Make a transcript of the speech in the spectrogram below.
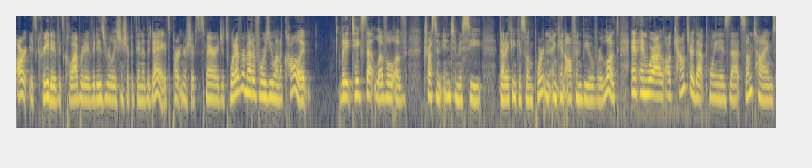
art it's creative it's collaborative it is relationship at the end of the day it's partnerships it's marriage it's whatever metaphors you want to call it but it takes that level of trust and intimacy that I think is so important and can often be overlooked. And and where I'll, I'll counter that point is that sometimes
